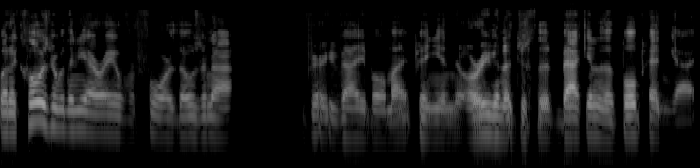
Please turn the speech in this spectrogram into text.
but a closer with an ERA over four, those are not very valuable, in my opinion, or even a, just the back end of the bullpen guy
